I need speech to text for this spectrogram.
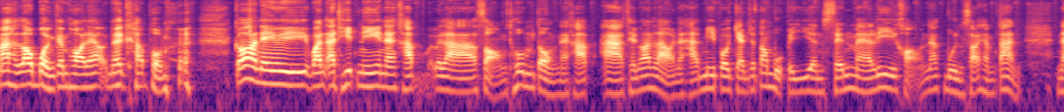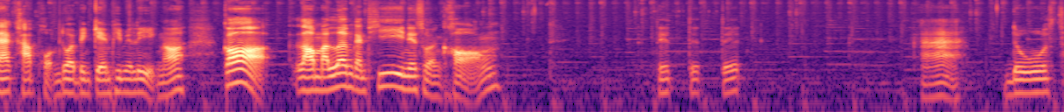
มาเราบ่นกันพอแล้วนะครับผม ก็ในวันอาทิตย์นี้นะครับ เวลา2ทุ่มตรงนะครับอาร์เซนอลเรานะครับมีโปรแกรมจะต้องบุกไปเยือนเซนต์แมรี่ของนักบุญเซาท์แฮมตันนะครับผมโดยเป็นเกมพรีเมียร์ลีกเนาะก็เรามาเริ่มกันที่ในส่วนของ ตึ๊ดตึ๊ดตึ๊ดอ่า ดูส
